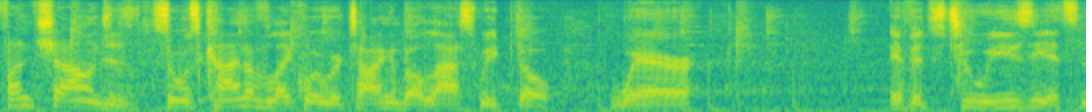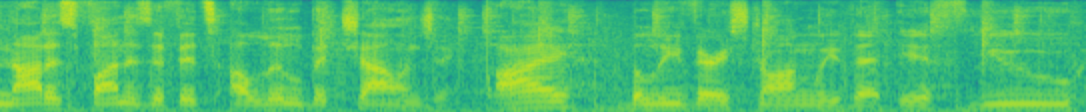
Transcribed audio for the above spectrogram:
Fun challenges. So it was kind of like what we were talking about last week though, where if it's too easy, it's not as fun as if it's a little bit challenging. I believe very strongly that if you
